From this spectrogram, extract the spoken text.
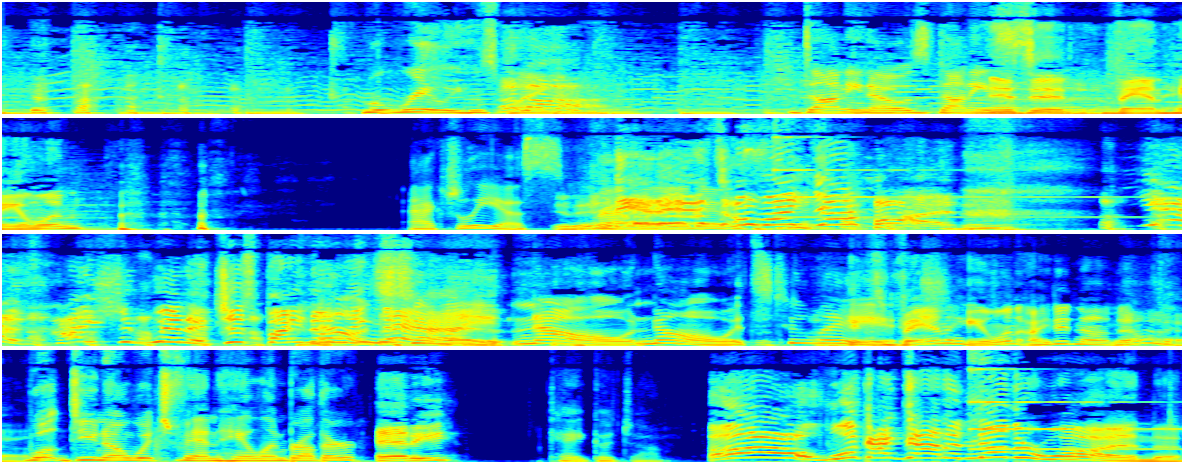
but really, who's playing? it? Donnie knows. Donnie's Is it Van Halen? actually yes. It is. Bradley, It it is? Oh my god! yes, I should win it just by No, knowing it's too that. late. No, no, it's too late. It's Van Halen. I did not know that. Well, do you know which Van Halen brother? Eddie. Okay, good job. Oh, look! I got another one.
